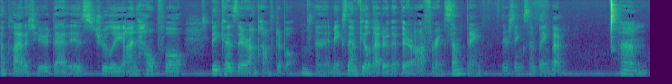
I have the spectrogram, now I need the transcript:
a platitude that is truly unhelpful because they're uncomfortable. And it makes them feel better that they're offering something they're saying something. But um,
